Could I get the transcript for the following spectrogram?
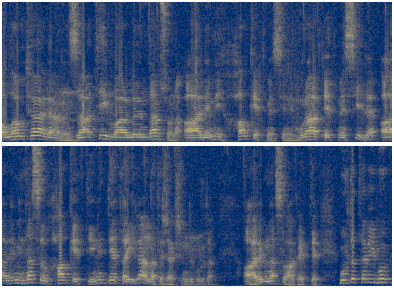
Allahu Teala'nın zati varlığından sonra alemi halk etmesini murat etmesiyle alemi nasıl halk ettiğini detayıyla anlatacak şimdi burada. Alemi nasıl halk etti? Burada tabii bu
